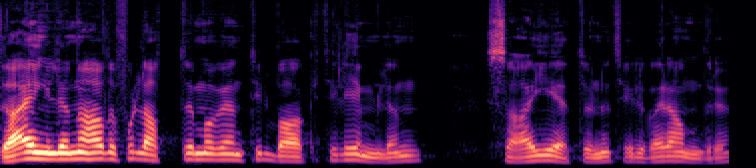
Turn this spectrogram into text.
Da englene hadde forlatt dem og vendt tilbake til himmelen, sa gjeterne til hverandre,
